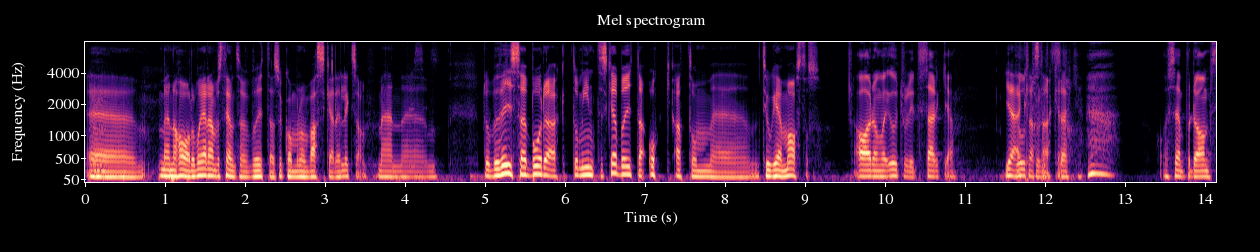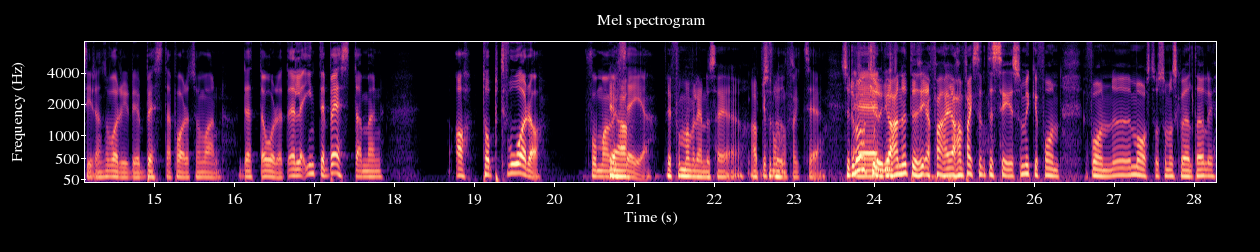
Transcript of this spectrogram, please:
Mm. Eh, men har de redan bestämt sig för att bryta så kommer de vaska det liksom. Men eh, Precis. då bevisar både att de inte ska bryta och att de eh, tog hem Masters. Ja, de var otroligt starka. Jäkla otroligt starka. Och sen på damsidan så var det ju det bästa paret som vann detta året. Eller inte bästa, men ja, topp två då, får man väl Ja, säga. Det får man väl ändå säga, ja. Det får man absolut. faktiskt säga. Så det var Eh, kul, jag hann, inte, jag, fan, jag hann faktiskt inte se så mycket från, från uh, Masters om jag ska vara helt ärlig.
